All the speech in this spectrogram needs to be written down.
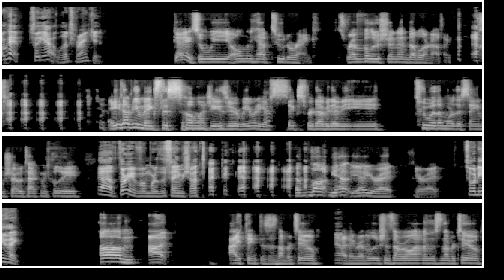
Okay, so yeah, let's rank it. Okay, so we only have two to rank. It's Revolution and Double or Nothing. AW makes this so much easier. We already have six for WWE. Two of them were the same show, technically. Uh, three of them were the same show, technically. well, yeah, yeah, you're right. You're right. So, what do you think? Um, I, I think this is number two. Yep. I think Revolution's number one, and this is number two.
